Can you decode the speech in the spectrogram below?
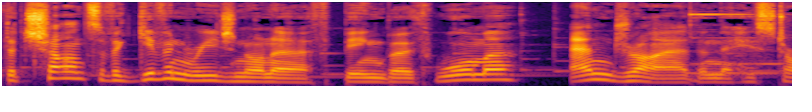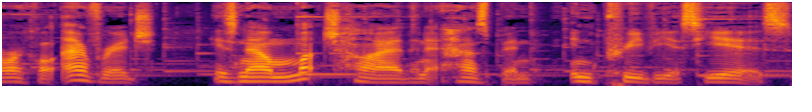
the chance of a given region on Earth being both warmer and drier than the historical average is now much higher than it has been in previous years.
